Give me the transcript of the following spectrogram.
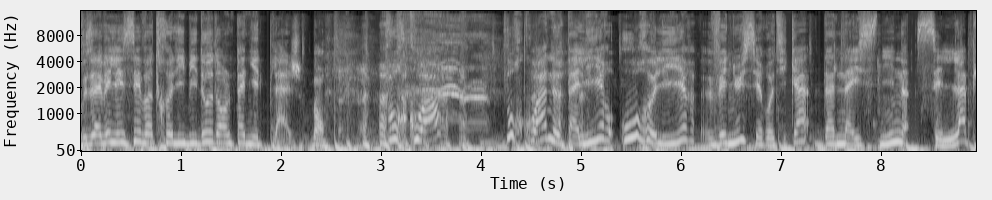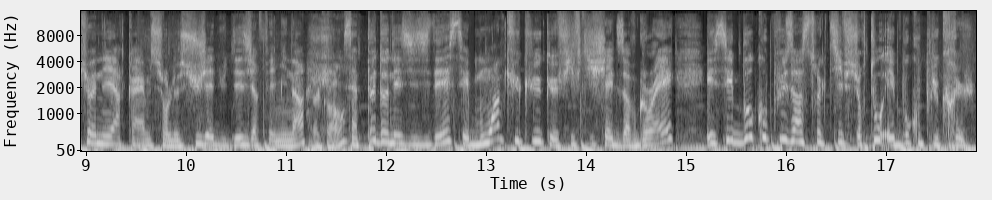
Vous avez laissé votre libido dans le panier de plage. Bon, pourquoi Pourquoi ne pas lire ou relire Vénus Erotica d'Anaïs Nin C'est la pionnière quand même sur le sujet du désir féminin. D'accord. Ça peut donner des idées, c'est moins cucu que Fifty Shades of Grey et c'est beaucoup plus instructif surtout et beaucoup plus cru,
